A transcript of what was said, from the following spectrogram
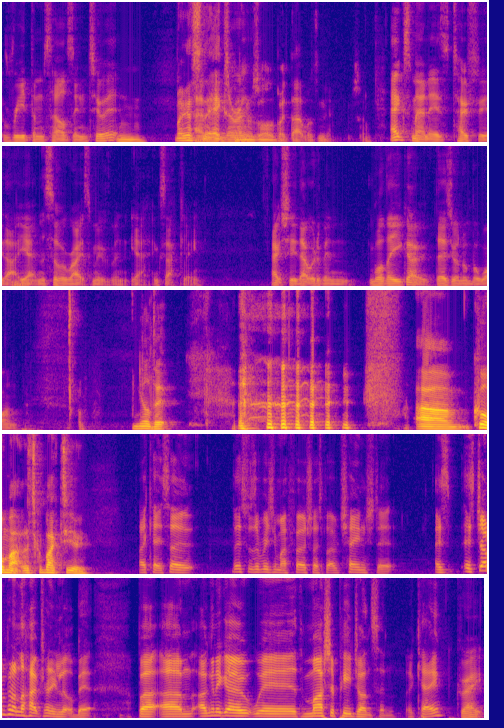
read themselves into it. I guess Um, the X Men was all about that, wasn't it? So X Men is totally that, yeah, and the civil rights movement, yeah, exactly. Actually, that would have been well. There you go. There's your number one. Nailed it. um, cool, Matt. Let's go back to you. Okay, so this was originally my first choice, but I've changed it. It's, it's jumping on the hype train a little bit, but um, I'm going to go with Marsha P. Johnson. Okay. Great.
